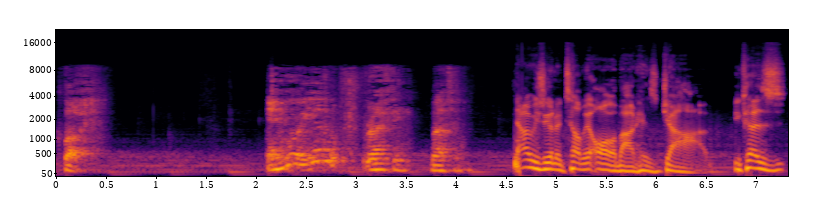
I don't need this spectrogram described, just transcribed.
Chloe. And who are you? Rafi. Rafi. Now he's going to tell me all about his job because,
